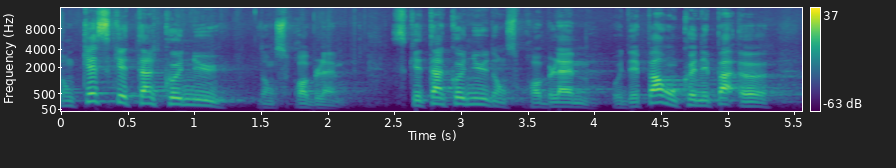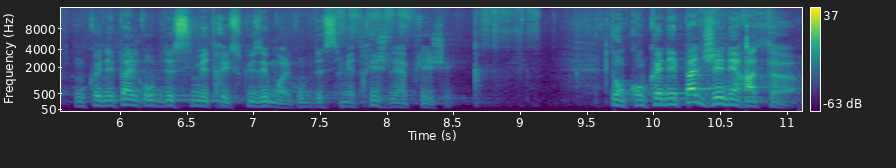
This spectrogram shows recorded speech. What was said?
Donc qu'est-ce qui est inconnu dans ce problème? Ce qui est inconnu dans ce problème au départ, on ne connaît pas, euh, connaît pas le groupe de symétrie. Excusez-moi, le groupe de symétrie, je l'ai appelé G. Donc on ne connaît pas le générateur.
